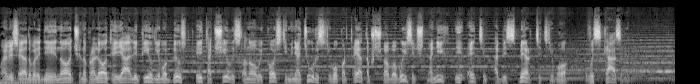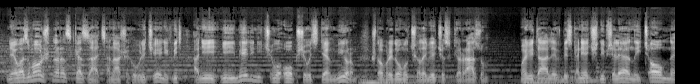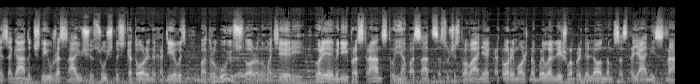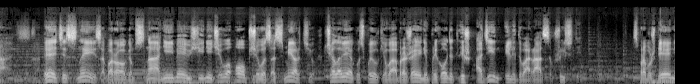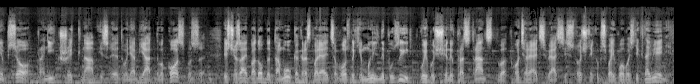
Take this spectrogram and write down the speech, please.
Мы беседовали дни и ночи напролет, и я лепил его бюст и точил из слоновой кости миниатюры с его портретом, чтобы высечь на них и этим обессмертить его высказывание. Невозможно рассказать о наших увлечениях, ведь они не имели ничего общего с тем миром, что придумал человеческий разум. Мы витали в бесконечной вселенной, темная, загадочная и ужасающая сущность которой находилась по другую сторону материи, времени и пространства, и опасаться существования которой можно было лишь в определенном состоянии сна. Эти сны за порогом сна, не имеющие ничего общего со смертью, к человеку с пылким воображением приходят лишь один или два раза в жизни. С пробуждением все, проникшее к нам из этого необъятного космоса, исчезает подобно тому, как растворяется в воздухе мыльный пузырь, выпущенный в пространство, он теряет связь с источником своего возникновения.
